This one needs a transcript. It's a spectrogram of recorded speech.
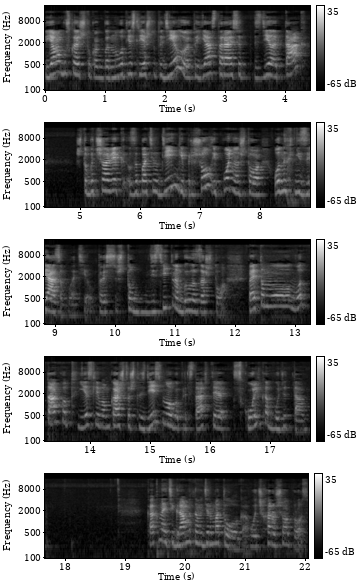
Но я могу сказать, что как бы, ну вот если я что-то делаю, то я стараюсь сделать так, чтобы человек заплатил деньги, пришел и понял, что он их не зря заплатил, то есть что действительно было за что. Поэтому вот так вот, если вам кажется, что здесь много, представьте, сколько будет там. Как найти грамотного дерматолога? Очень хороший вопрос.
